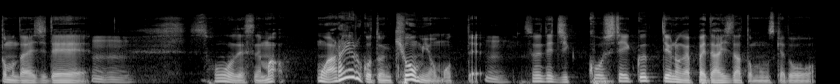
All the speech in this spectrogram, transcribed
最も大事で、うんうん。そうですね。まあもうあらゆることに興味を持って、うん。それで実行していくっていうのがやっぱり大事だと思うんですけど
